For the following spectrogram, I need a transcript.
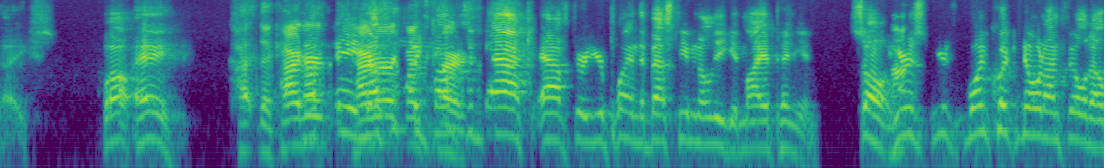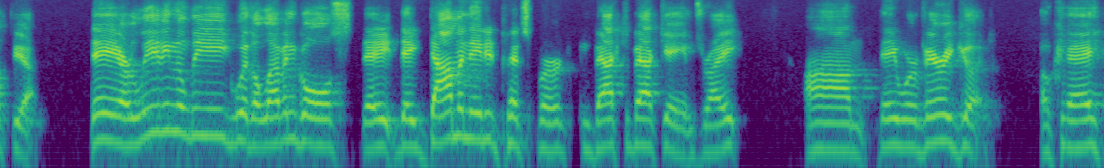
Yikes. Well, hey, Cut- The Carter, hey, Carter nothing like bouncing back after you're playing the best team in the league, in my opinion. So here's here's one quick note on Philadelphia. They are leading the league with 11 goals. They they dominated Pittsburgh in back-to-back games, right? Um, they were very good. Okay,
